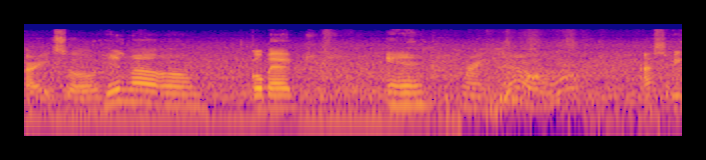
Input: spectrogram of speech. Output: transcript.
Alright, so here's my um go bag. And right now I should be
